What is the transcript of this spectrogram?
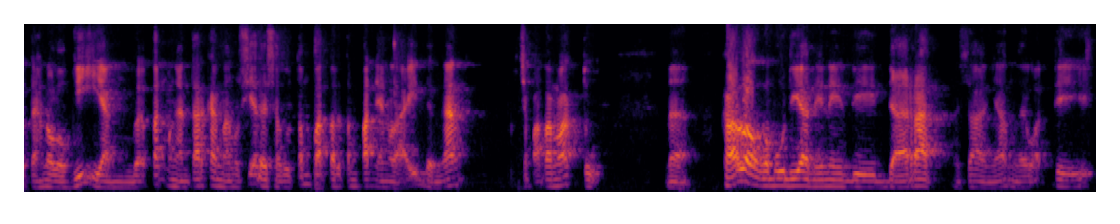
teknologi yang dapat mengantarkan manusia dari satu tempat pada tempat yang lain dengan percepatan waktu. Nah, kalau kemudian ini di darat misalnya melewati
